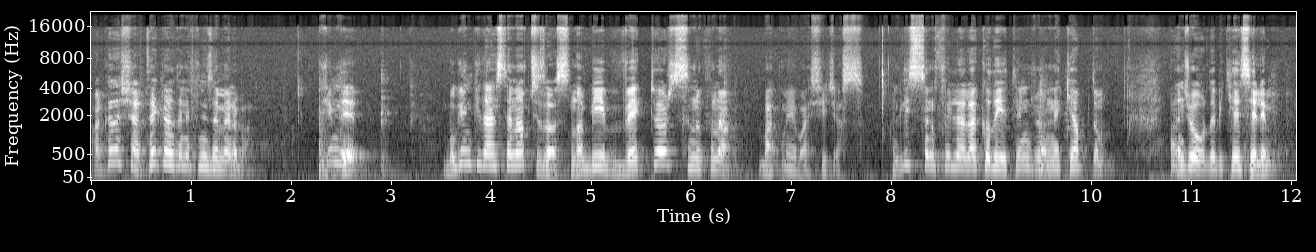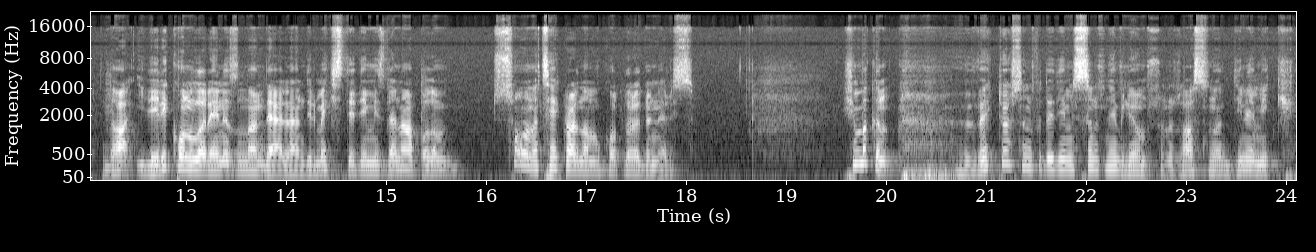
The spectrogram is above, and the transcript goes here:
Arkadaşlar tekrardan hepinize merhaba. Şimdi bugünkü derste ne yapacağız aslında? Bir vektör sınıfına bakmaya başlayacağız. List sınıfıyla alakalı yeterince örnek yaptım. Bence orada bir keselim. Daha ileri konuları en azından değerlendirmek istediğimizde ne yapalım? Sonra tekrardan bu kodlara döneriz. Şimdi bakın vektör sınıfı dediğimiz sınıf ne biliyor musunuz? Aslında dinamik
